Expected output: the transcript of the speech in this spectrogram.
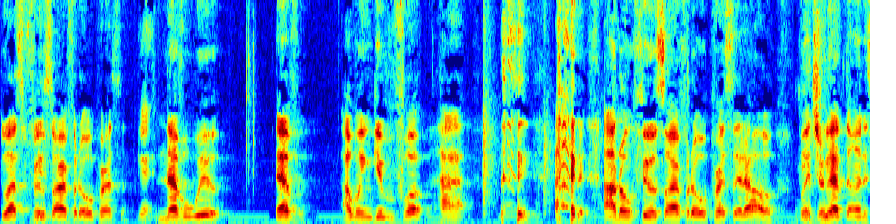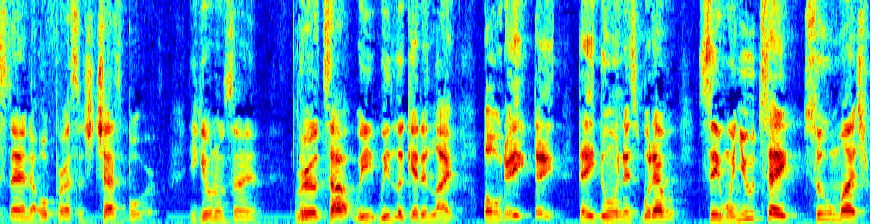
Do I feel sorry for the oppressor? Yeah. Never will. Ever. I wouldn't give a fuck. How? I, don't feel sorry for the oppressor at all. But you have to understand the oppressor's chessboard. You get what I'm saying? Real talk. We we look at it like, oh, they they they doing this, whatever. See, when you take too much,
